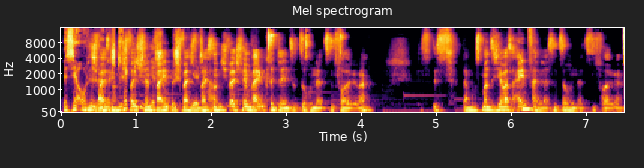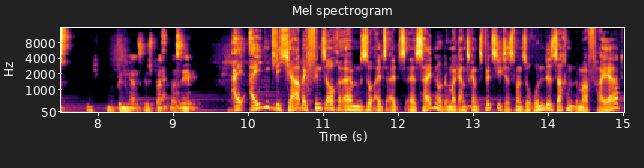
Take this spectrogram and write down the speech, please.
ist ja auch eine ich lange Strecke. Nicht, die Wein, ich weiß, weiß noch nicht, weil ich für einen Wein kredenze zur hundertsten Folge, wa? Das ist, da muss man sich ja was einfallen lassen zur hundertsten Folge. Ich bin ganz gespannt, mal sehen. Eigentlich ja, aber ich finde es auch ähm, so als als äh, Side Note immer ganz ganz witzig, dass man so runde Sachen immer feiert.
